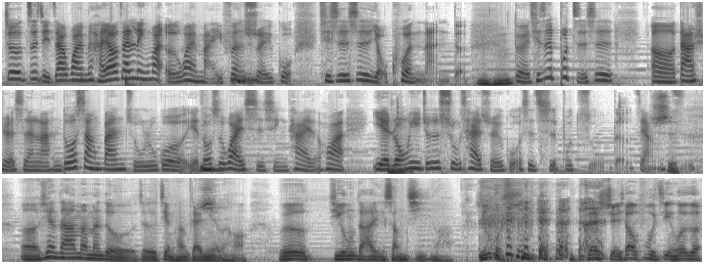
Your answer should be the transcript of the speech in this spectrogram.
就是自己在外面还要再另外额外买一份水果，其实是有困难的。嗯哼，对，其实不只是呃大学生啦，很多上班族如果也都是外食形态的话，也容易就是蔬菜水果是吃不足的这样是子。呃，现在大家慢慢都有这个健康概念了哈。我就提供大家一个商机啊！如果是你在学校附近，或者说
